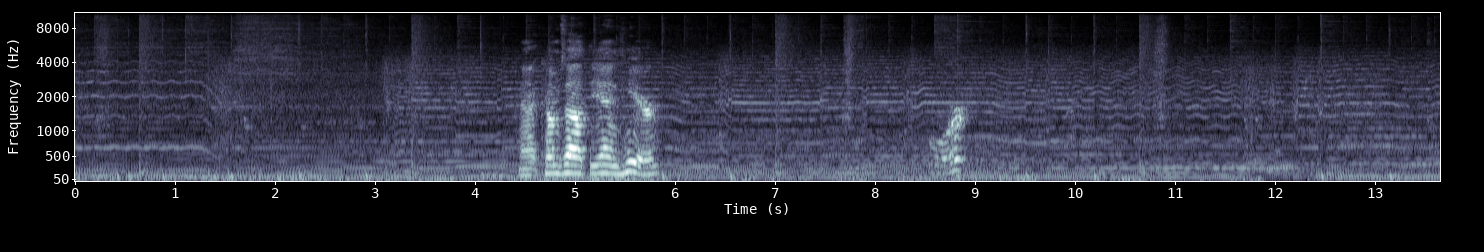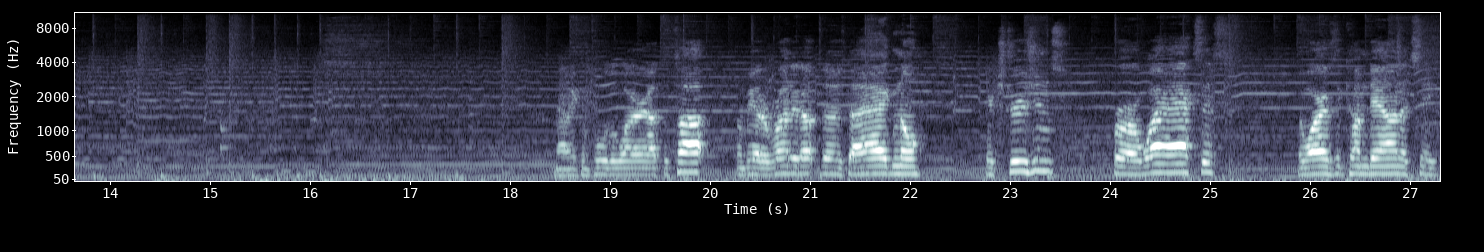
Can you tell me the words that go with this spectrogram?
Now it comes out the end here. Or Now we can pull the wire out the top. We'll be able to run it up those diagonal extrusions for our y-axis. The wires that come down, let's see.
